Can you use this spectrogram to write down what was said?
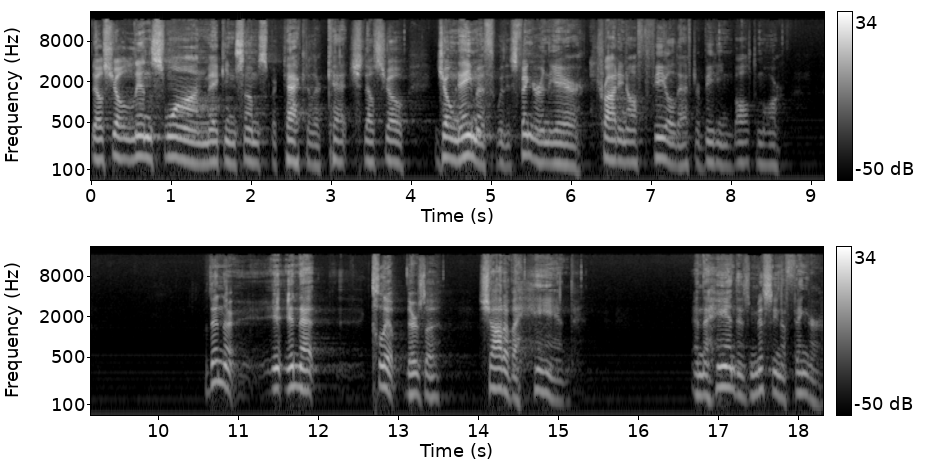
They'll show Lynn Swann making some spectacular catch. They'll show Joe Namath with his finger in the air trotting off the field after beating Baltimore. But then there, in that clip, there's a shot of a hand, and the hand is missing a finger.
